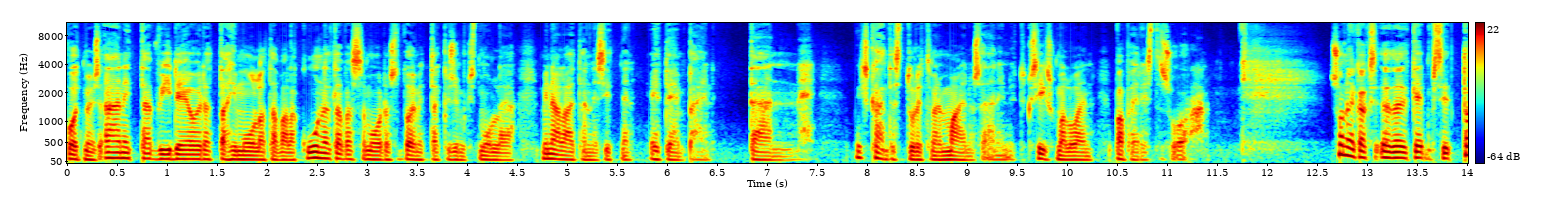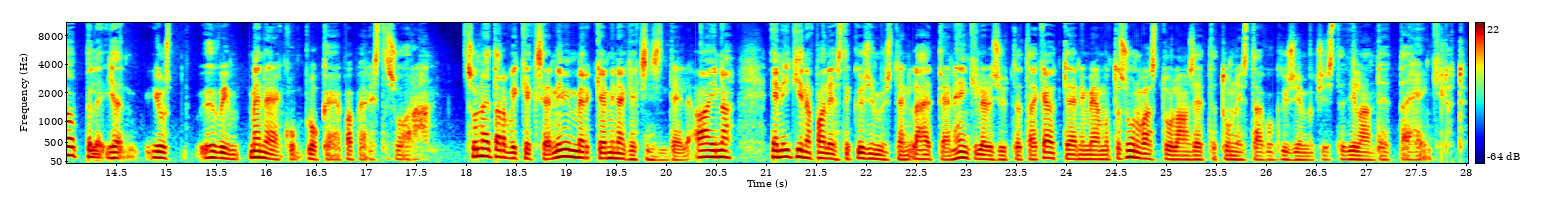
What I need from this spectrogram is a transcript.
Voit myös äänittää, videoida tai muulla tavalla kuunneltavassa muodossa toimittaa kysymykset mulle ja minä laitan ne sitten eteenpäin tänne. Miksiköhän tästä tuli tämmöinen mainosääni nyt? Siksi kun mä luen paperista suoraan. Sun ekaksi kepsi toppele ja just hyvin menee, kun lukee paperista suoraan. Sun ei tarvitse keksiä nimimerkkejä, minä keksin sen teille aina. En ikinä paljasta kysymysten lähettäjän henkilöllisyyttä tai käyttäjänimeä, mutta sun vastuulla on se, että tunnistaako kysymyksistä tilanteet tai henkilöt.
